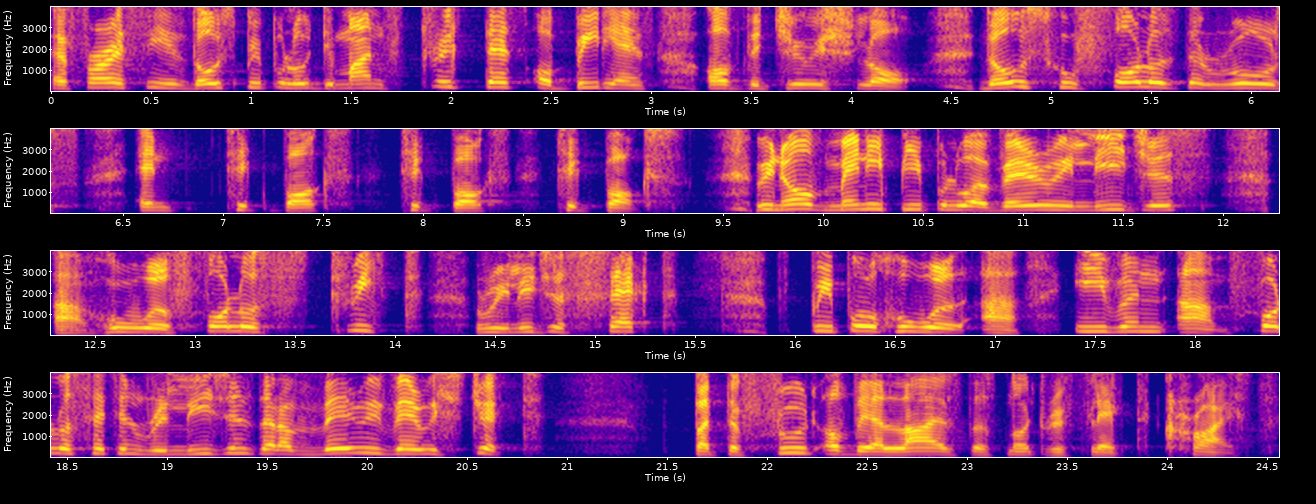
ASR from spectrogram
A Pharisee is those people who demand strictest obedience of the Jewish law, those who follows the rules and tick box tick box, tick box. We know of many people who are very religious, uh, who will follow strict religious sect, people who will uh, even um, follow certain religions that are very, very strict, but the fruit of their lives does not reflect Christ.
